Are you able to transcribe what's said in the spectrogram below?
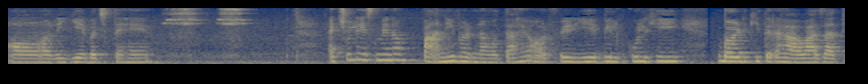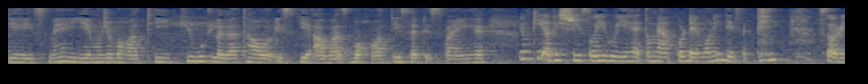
और ये बचते हैं एक्चुअली इसमें ना पानी भरना होता है और फिर ये बिल्कुल ही बर्ड की तरह आवाज़ आती है इसमें। ये मुझे बहुत ही क्यूट लगा था और इसकी आवाज़ बहुत ही सेटिस्फाइंग है। क्योंकि अभी श्री सोई हुई है तो मैं आपको डेमो नहीं दे सकती। सॉरी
